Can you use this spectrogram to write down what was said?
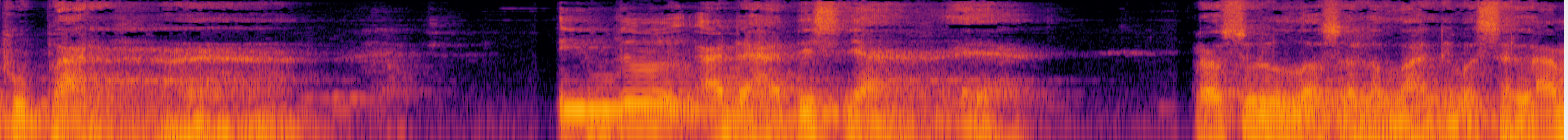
bubar. itu ada hadisnya. Ya. Rasulullah Shallallahu Alaihi Wasallam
